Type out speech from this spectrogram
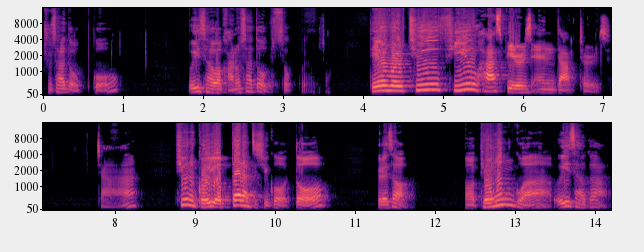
주사도 없고, 의사와 간호사도 없었고요. 그죠? There were too few hospitals and doctors. 자, few는 거의 없다는 뜻이고 또 그래서 어, 병원과 의사가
